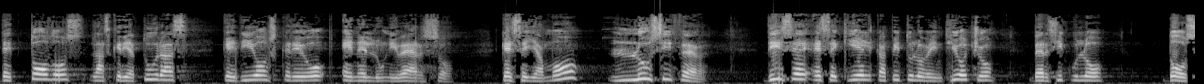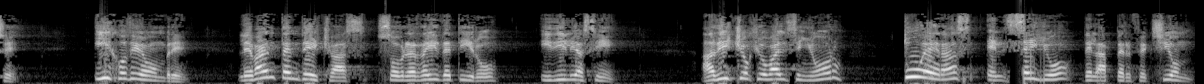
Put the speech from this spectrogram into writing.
de todas las criaturas que Dios creó en el universo, que se llamó Lucifer. Dice Ezequiel capítulo 28, versículo 12. Hijo de hombre, levanta endechas sobre el rey de Tiro y dile así, ha dicho Jehová el Señor, tú eras el sello de la perfección,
